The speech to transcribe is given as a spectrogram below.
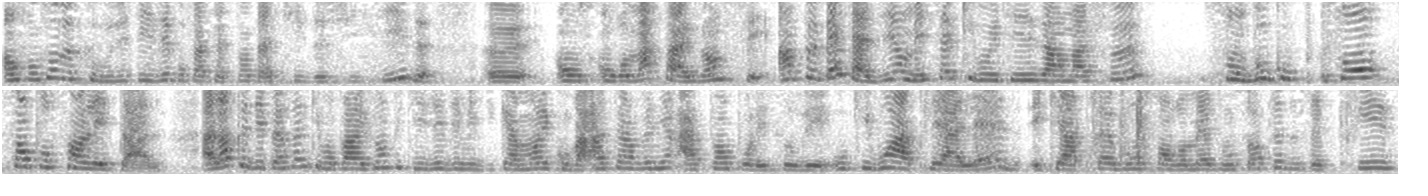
en fonction de ce que vous utilisez pour faire cette tentative de suicide, euh, on, on remarque par exemple, c'est un peu bête à dire, mais celles qui vont utiliser armes à feu sont beaucoup sont 100% létales. Alors que des personnes qui vont par exemple utiliser des médicaments et qu'on va intervenir à temps pour les sauver ou qui vont appeler à l'aide et qui après vont s'en remettre, vont sortir de cette crise,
